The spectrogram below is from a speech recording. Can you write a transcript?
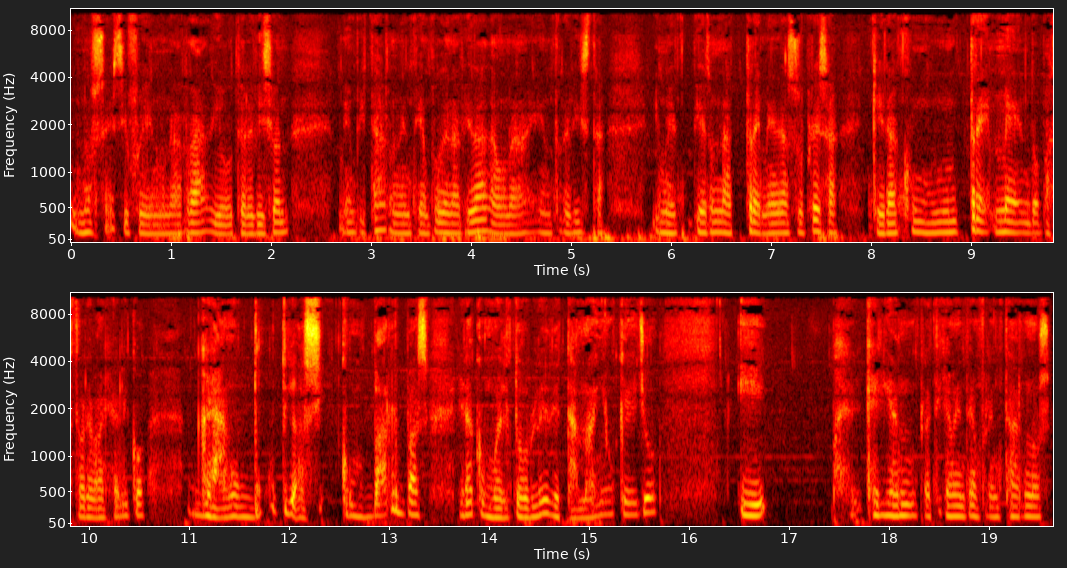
no sé si fue en una radio o televisión, me invitaron en tiempo de Navidad a una entrevista y me dieron una tremenda sorpresa, que era como un tremendo pastor evangélico, grandote, así, con barbas, era como el doble de tamaño que yo, y querían prácticamente enfrentarnos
